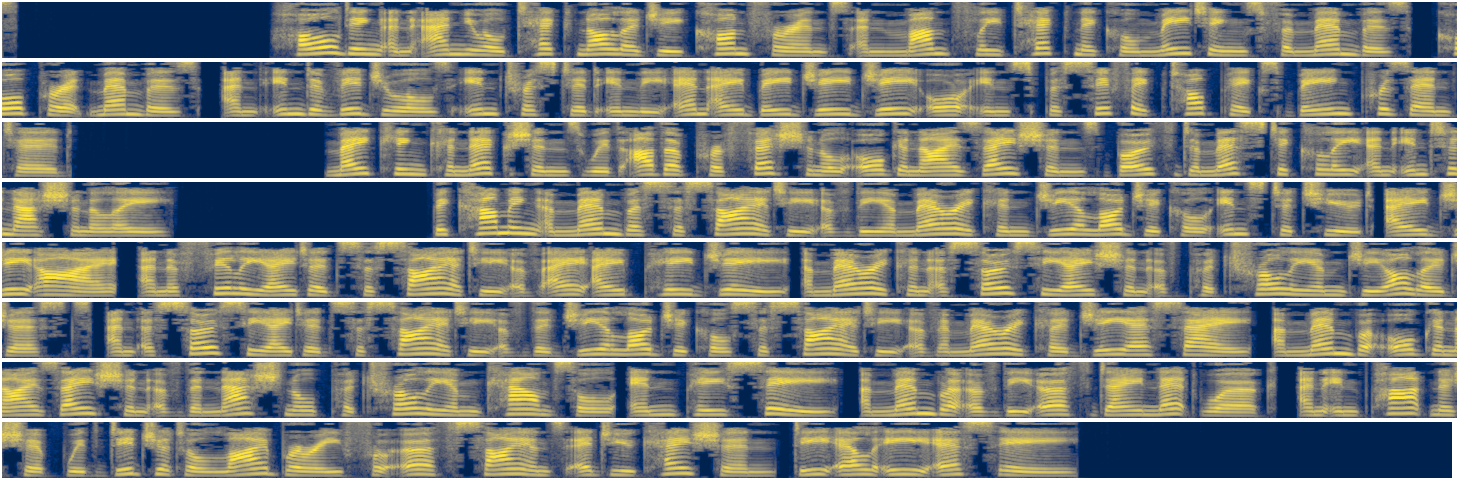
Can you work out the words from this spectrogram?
Holding an annual technology conference and monthly technical meetings for members, corporate members, and individuals interested in the NABGG or in specific topics being presented making connections with other professional organizations both domestically and internationally becoming a member society of the American Geological Institute AGI, an affiliated society of AAPG American Association of Petroleum Geologists and Associated Society of the Geological Society of America GSA, a member organization of the National Petroleum Council NPC, a member of the Earth Day Network, and in partnership with Digital Library for Earth Science Education DLESE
